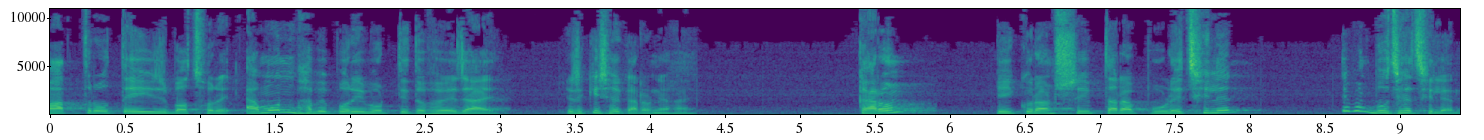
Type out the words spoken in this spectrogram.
মাত্র তেইশ বছরে এমনভাবে পরিবর্তিত হয়ে যায়, এটা কিসের কারণে হয়? কারণ এই কোরআন শরীফ তারা পড়েছিলেন এবং বুঝেছিলেন,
